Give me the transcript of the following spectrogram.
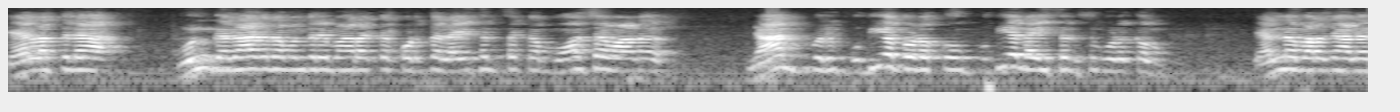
കേരളത്തിലെ മുൻ ഗതാഗത മന്ത്രിമാരൊക്കെ കൊടുത്ത ലൈസൻസ് ഒക്കെ മോശമാണ്. ഞാൻ ഒരു പുതിയ തുടക്കവും പുതിയ ലൈസൻസ് കൊടുക്കും എന്ന് പറഞ്ഞാണ്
